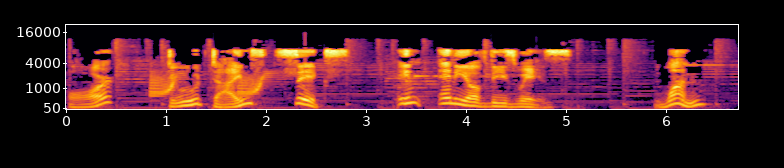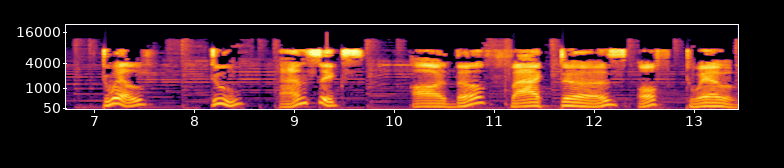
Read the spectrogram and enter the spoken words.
or 2 times 6 in any of these ways. 1, 12, 2 and 6 are the factors of 12.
